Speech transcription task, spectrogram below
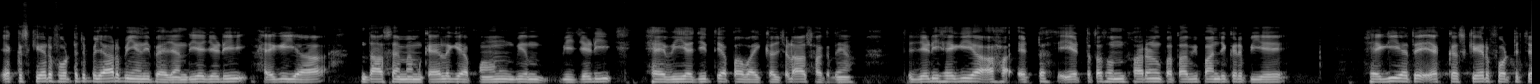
ਇੱਕ ਸਕੇਅਰ ਫੁੱਟ 'ਚ ਪੰਜਾਹ ਰੁਪਈਆਂ ਦੀ ਪੈ ਜਾਂਦੀ ਹੈ, ਜਿਹੜੀ ਹੈਗੀ ਆ ਦਸ ਐੱਮ ਐੱਮ ਕਹਿ ਲਈਏ ਆਪਾਂ ਉਹਨੂੰ ਵੀ ਵੀ ਜਿਹੜੀ ਹੈਵੀ ਆ ਜਿਹਦੇ ਆਪਾਂ ਵਾਹੀਕਲ ਚੜ੍ਹਾ ਸਕਦੇ ਹਾਂ। ਅਤੇ ਜਿਹੜੀ ਹੈਗੀ ਆ ਆਹ ਇੱਟ, ਇਹ ਇੱਟ ਤਾਂ ਤੁਹਾਨੂੰ ਸਾਰਿਆਂ ਨੂੰ ਪਤਾ ਵੀ ਪੰਜ ਕੁ ਰੁਪਈਏ ਹੈਗੀ ਆ ਅਤੇ ਇੱਕ ਸਕੇਅਰ ਫੁੱਟ 'ਚ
